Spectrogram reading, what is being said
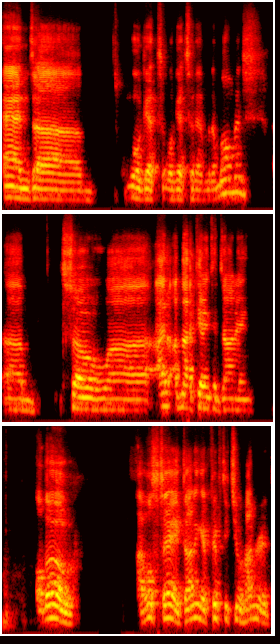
and uh, we'll get to, we'll get to them in a moment. Um, so uh, I, am not getting to Dunning, although I will say Dunning at 5200.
